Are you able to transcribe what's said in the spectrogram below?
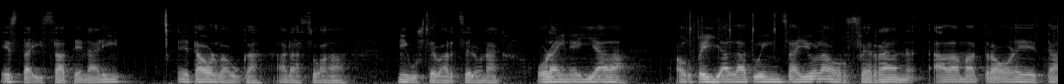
ez da izaten ari. Eta hor dauka arazoa nik uste Bartzelonak. Orain egia da aurpegi aldatu egin zaiola hor Ferran Adama Traore eta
